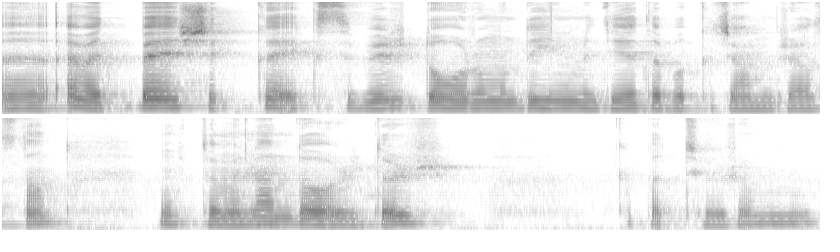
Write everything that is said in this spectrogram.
Ee, evet B şıkkı eksi 1 doğru mu değil mi diye de bakacağım birazdan. Muhtemelen doğrudur. Kapatıyorum.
